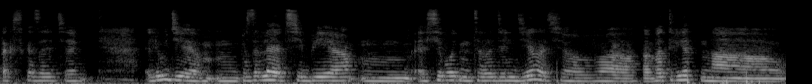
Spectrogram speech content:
так сказать, люди позволяют себе сегодня целый день делать в, в ответ на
